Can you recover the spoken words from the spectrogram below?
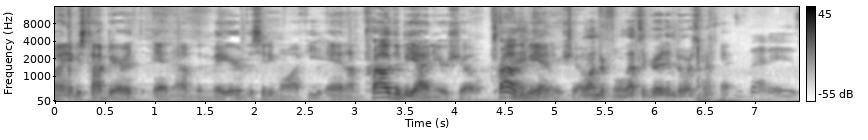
My name is Tom Barrett, and I'm the mayor of the city of Milwaukee, and I'm proud to be on your show. Proud to be you. on your show. Wonderful. That's a great endorsement. That is.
